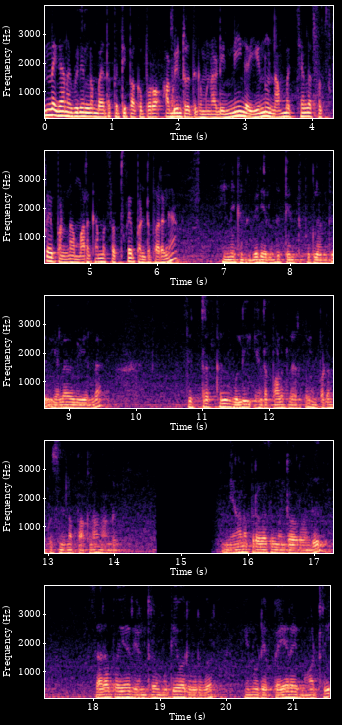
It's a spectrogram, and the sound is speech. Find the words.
இன்றைக்கான வீடியோவில் நம்ம எதை பற்றி பார்க்க போகிறோம் அப்படின்றதுக்கு முன்னாடி நீங்கள் இன்னும் நம்ம சேனலை சப்ஸ்கிரைப் பண்ணலாம். மறக்காமல் சப்ஸ்கிரைப் பண்ணிட்டு பாருங்கள் இன்றைக்கான வீடியோவில் வந்து டென்த்து புக்கில் வந்து ஏழாவது இயலில் சிற்றக்கல் ஒலி என்ற பாடத்தில் இருக்க இம்பார்ட்டன்ட் கொஸ்டின் எல்லாம் பார்க்கலாம். வாங்க. ஞானப்பிரகாசம் என்றவர் வந்து சரபெயர் என்ற முதியவர் ஒருவர் என்னுடைய பெயரை மாற்றி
